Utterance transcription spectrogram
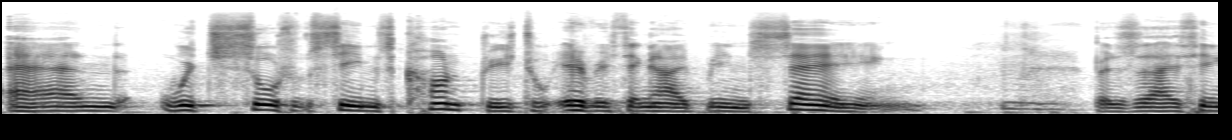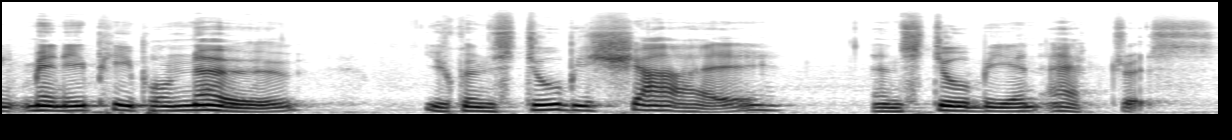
and which sort of seems contrary to everything I've been saying. Mm. But as I think many people know, you can still be shy and still be an actress.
